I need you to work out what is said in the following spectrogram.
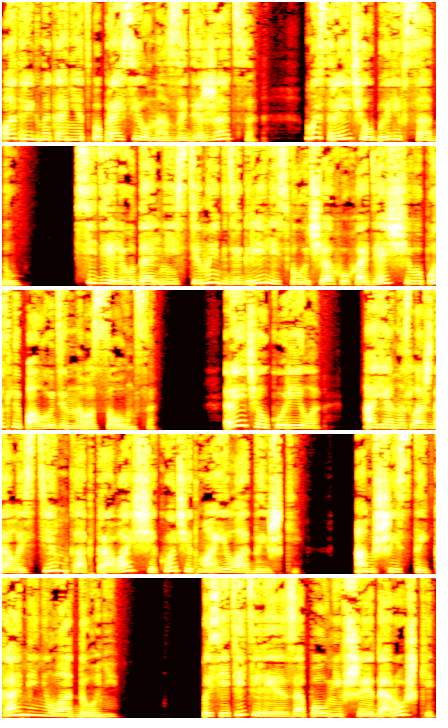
Патрик наконец попросил нас задержаться, мы с Рэйчел были в саду. Сидели у дальней стены, где грелись в лучах уходящего после полуденного солнца. Рэйчел курила, а я наслаждалась тем, как трава щекочет мои лодыжки, амшистый камень — ладони. Посетители, заполнившие дорожки,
